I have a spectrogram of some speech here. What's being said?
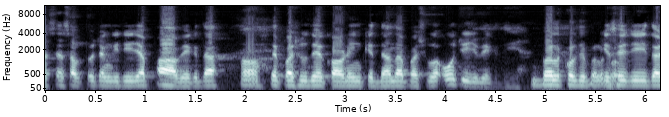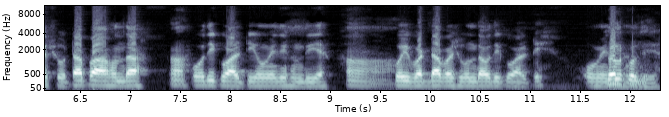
ਸਾਹਿਬ ਸਭ ਤੋਂ ਚੰਗੀ ਚੀਜ਼ ਆ ਭਾਅ ਵਿਕਦਾ ਹਾਂ। ਤੇ ਪਸ਼ੂ ਦੇ ਅਕੋਰਡਿੰਗ ਕਿਦਾਂ ਦਾ ਪਸ਼ੂ ਆ ਉਹ ਚੀਜ਼ ਵਿਕਦੀ ਆ। ਬਿਲਕੁਲ ਜੀ ਬਿਲਕੁਲ। ਕਿਸੇ ਚੀਜ਼ ਦਾ ਛੋਟਾ ਭਾਅ ਹੁੰਦਾ। ਉਹਦੀ ਕੁਆਲਿਟੀ ਉਵੇਂ ਦੀ ਹੁੰਦੀ ਆ ਹਾਂ। ਕੋਈ ਵੱਡਾ ਪਸ਼ੂ ਹੁੰਦਾ ਉਹਦੀ ਕੁਆਲਿਟੀ ਉਵੇਂ ਦੀ ਬਿਲਕੁਲ ਹੁੰਦੀ ਹੈ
